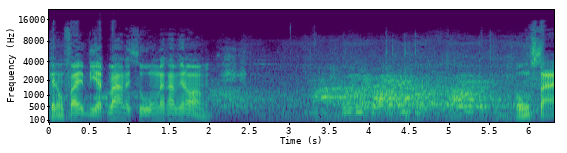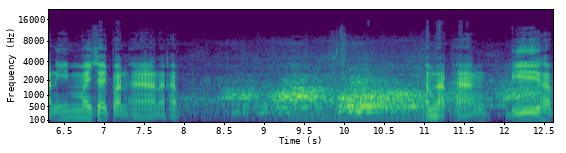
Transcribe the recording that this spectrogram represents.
เป็นของไฟเบียดว่างได้สูงนะครับพี่น้อง องศานี้ไม่ใช่ปัญหานะครับน้ำหนักหางดีครับ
